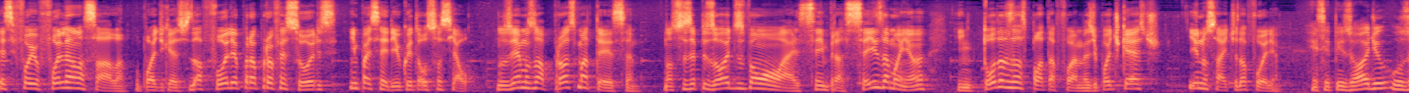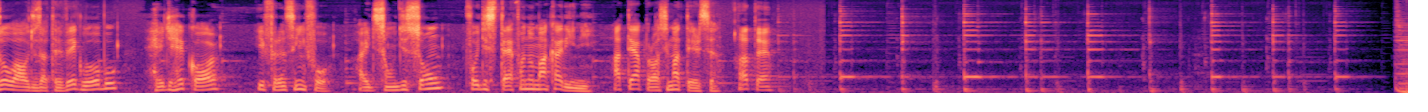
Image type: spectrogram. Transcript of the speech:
Esse foi o Folha na Sala, o podcast da Folha para professores em parceria com o Itaú Social. Nos vemos na próxima terça. Nossos episódios vão ao ar sempre às 6 da manhã em todas as plataformas de podcast e no site da Folha. Esse episódio usou áudios da TV Globo, Rede Record e França Info. A edição de som foi de Stefano Macarini. Até a próxima terça. Até.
